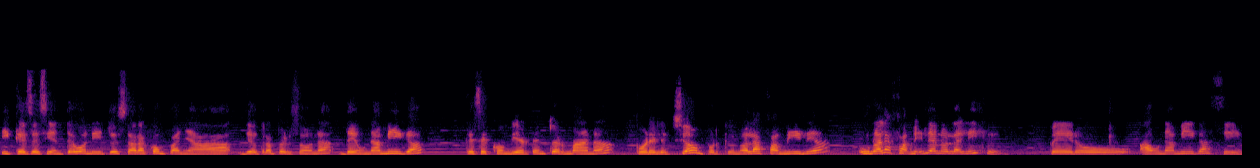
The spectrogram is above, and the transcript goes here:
y que se siente bonito estar acompañada de otra persona, de una amiga que se convierte en tu hermana por elección, porque uno a la familia, uno a la familia no la elige, pero a una amiga sí.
